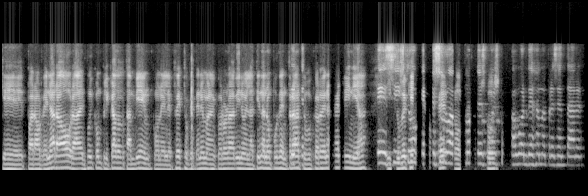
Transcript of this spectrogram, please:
que para ordenar ahora es muy complicado también con el efecto que tenemos en el coronavirus. En la tienda no pude entrar, tuve que ordenar en línea. Insisto, que, eso lo hagamos después. Por favor, déjame presentar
